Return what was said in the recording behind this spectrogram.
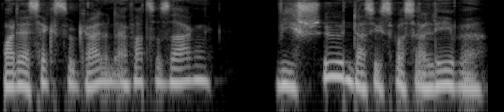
War der Sex so geil und einfach zu sagen, wie schön, dass ich sowas erlebe.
